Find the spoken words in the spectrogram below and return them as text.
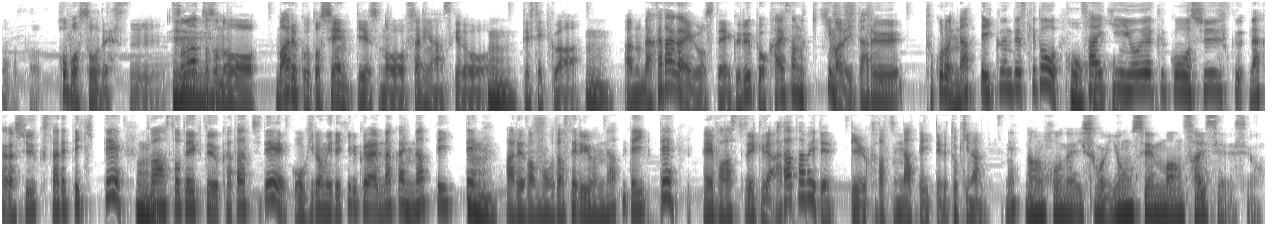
ほぼそう。ほぼそうです。うん。その後、その、マルコとシェンっていうその二人なんですけど、うん。デフテックは。うん。あの、仲違いをしてグループを解散の危機まで至るところになっていくんですけど、最近ようやくこう修復、仲が修復されてきて、うんファーストテイクという形で、こう、お披露目できるくらいの仲になっていって、うんアルバムを出せるようになっていって、えーファーストテイクで改めてっていう形になっていってる時なんですね。なるほどね。すごい。4000万再生ですよ。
